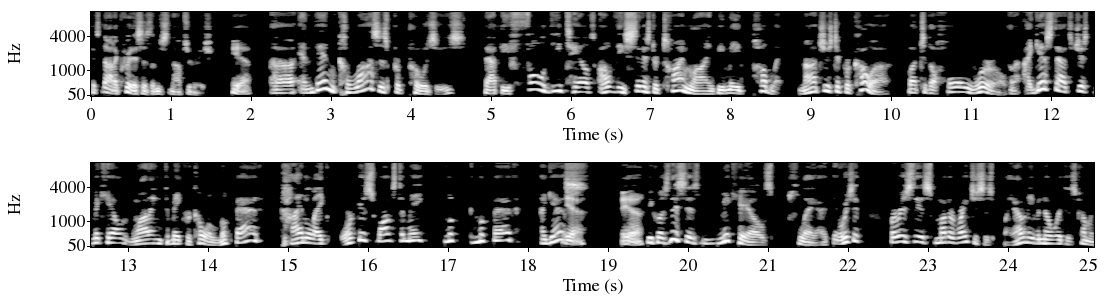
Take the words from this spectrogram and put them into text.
it's not a criticism, just an observation. Yeah. Uh, and then Colossus proposes that the full details of the sinister timeline be made public, not just to Krakoa, but to the whole world. And I guess that's just Mikhail wanting to make Krakoa look bad, kind of like Orcus wants to make look look bad. I guess. Yeah. Yeah. Because this is Mikhail's play, or is it? Or is this Mother Righteous's play? I don't even know where this is coming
